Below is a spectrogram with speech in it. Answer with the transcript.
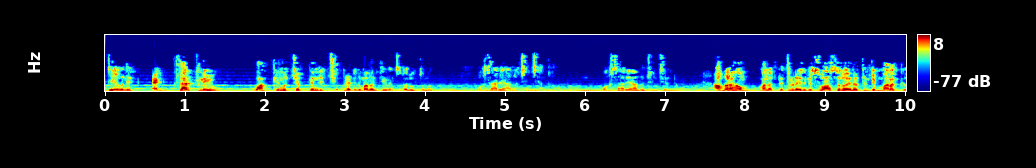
దేవుని ఎగ్జాక్ట్లీ వాక్యము చెప్పింది చెప్పినట్టుగా మనం జీవించగలుగుతున్నాం? ఒకసారి ఆలోచించేద్దాం ఒకసారి ఆలోచించేద్దాం అబ్రహం మన పితృడైన విశ్వాసులు అయినటువంటి మనకు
